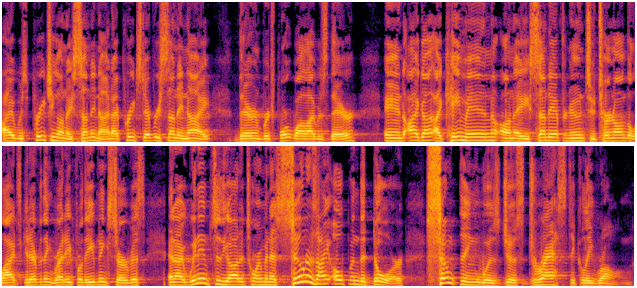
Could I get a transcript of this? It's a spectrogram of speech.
I was preaching on a Sunday night. I preached every Sunday night there in Bridgeport while I was there. And I got, I came in on a Sunday afternoon to turn on the lights, get everything ready for the evening service. And I went into the auditorium, and as soon as I opened the door, something was just drastically wrong.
